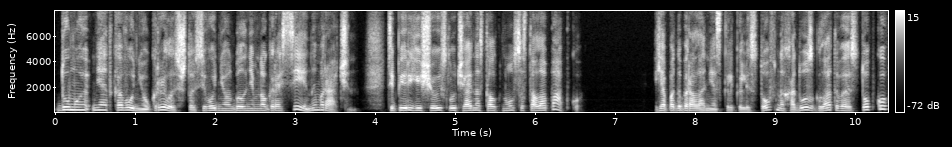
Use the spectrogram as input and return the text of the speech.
Думаю, ни от кого не укрылось, что сегодня он был немного рассеян и мрачен. Теперь еще и случайно столкнул со стола папку. Я подобрала несколько листов, на ходу сглатывая стопку,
